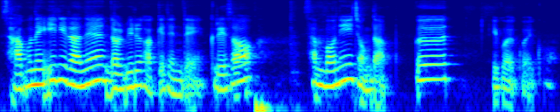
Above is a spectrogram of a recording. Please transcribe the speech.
4분의 1이라는 넓이를 갖게 된대. 그래서 3번이 정답. 끝. 이거, 이거, 이거.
